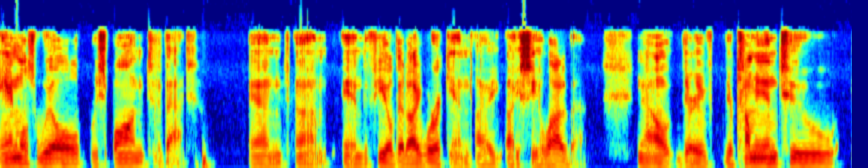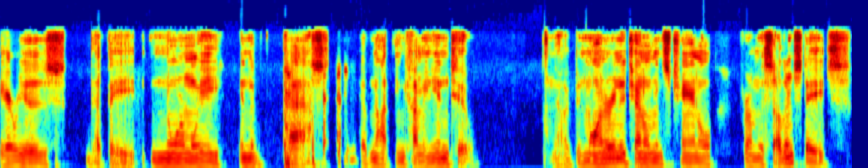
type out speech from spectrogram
animals will respond to that. And um, in the field that I work in, I, I see a lot of that. Now they're they're coming into areas that they normally in the past have not been coming into. Now I've been monitoring the gentleman's channel from the southern states,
